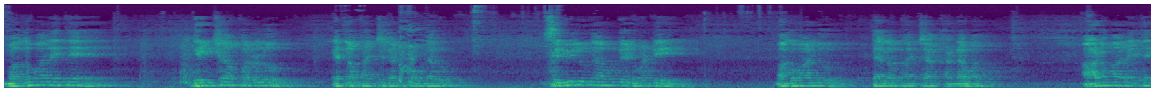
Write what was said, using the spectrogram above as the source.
మగవారైతే దీక్షా పనులు ఎట్లా పంచి కట్టుకుంటారు? సివిలుగా ఉండేటువంటి మగవాళ్ళు తెల్ల పంచ కండవ. ఆడవారైతే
